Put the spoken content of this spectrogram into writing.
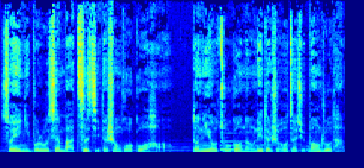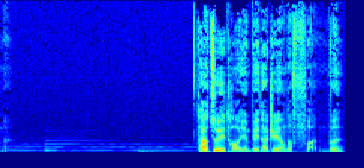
所以你不如先把自己的生活过好，等你有足够能力的时候再去帮助他们。他最讨厌被他这样的反问，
